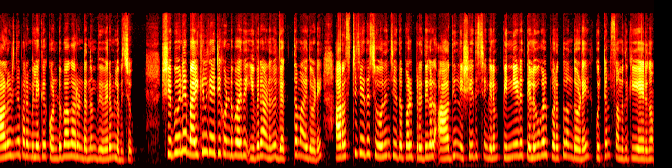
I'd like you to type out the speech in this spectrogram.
ആളൊഴിഞ്ഞ പറമ്പിലേക്ക് കൊണ്ടുപോകാറുണ്ടെന്നും വിവരം ലഭിച്ചു. ഷിബുവിനെ ബൈക്കിൽ കയറ്റി കൊണ്ടുപോയത് ഇവരാണെന്ന് വ്യക്തമായതോടെ അറസ്റ്റ് ചെയ്ത് ചോദ്യം ചെയ്തപ്പോൾ പ്രതികൾ ആദ്യം നിഷേധിച്ചെങ്കിലും പിന്നീട് തെളിവുകൾ പുറത്തു വന്നതോടെ കുറ്റം സമ്മതിക്കുകയായിരുന്നു.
